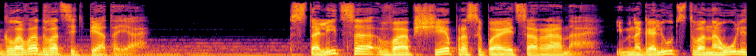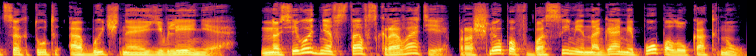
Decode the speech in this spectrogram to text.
Глава 25. Столица вообще просыпается рано, и многолюдство на улицах тут обычное явление. Но сегодня, встав с кровати, прошлепав босыми ногами по полу к окну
